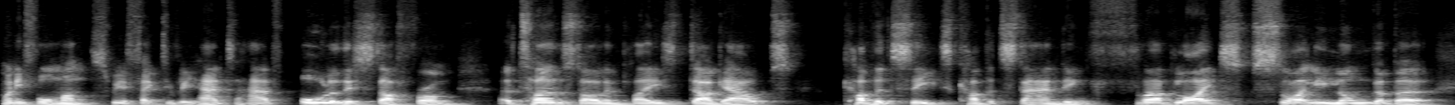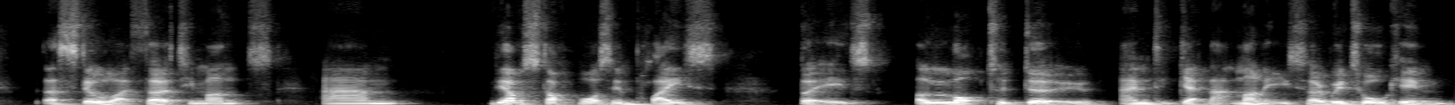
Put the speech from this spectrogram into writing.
24 months. We effectively had to have all of this stuff from a turnstile in place, dugouts, covered seats, covered standing, floodlights, slightly longer, but that's still like 30 months. Um, the other stuff was in place but it's a lot to do and to get that money. So we're talking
